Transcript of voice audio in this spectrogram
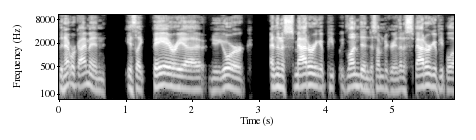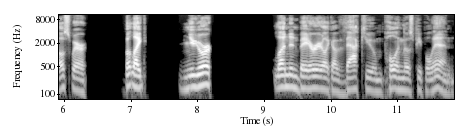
the network I'm in is like Bay Area, New York, and then a smattering of people, London to some degree, and then a smattering of people elsewhere. But like New York, London, Bay Area, like a vacuum pulling those people in.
